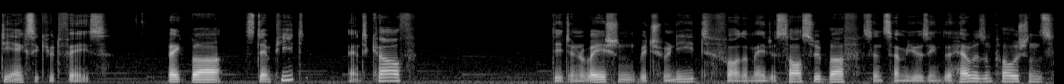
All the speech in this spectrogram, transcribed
the execute phase. Backbar, Stampede and Carve. Degeneration, which we need for the major sorcery buff, since I'm using the Heroism potions.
